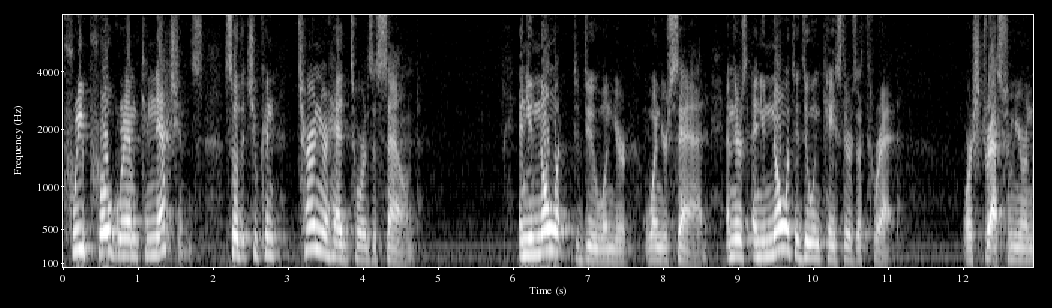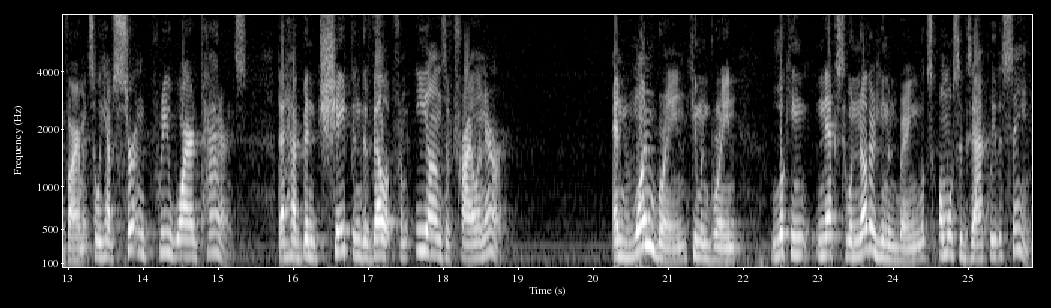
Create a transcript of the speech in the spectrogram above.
pre-programmed connections, so that you can turn your head towards a sound. And you know what to do when you're, when you're sad. And, there's, and you know what to do in case there's a threat or stress from your environment. So we have certain pre-wired patterns that have been shaped and developed from eons of trial and error. And one brain, human brain, looking next to another human brain looks almost exactly the same.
